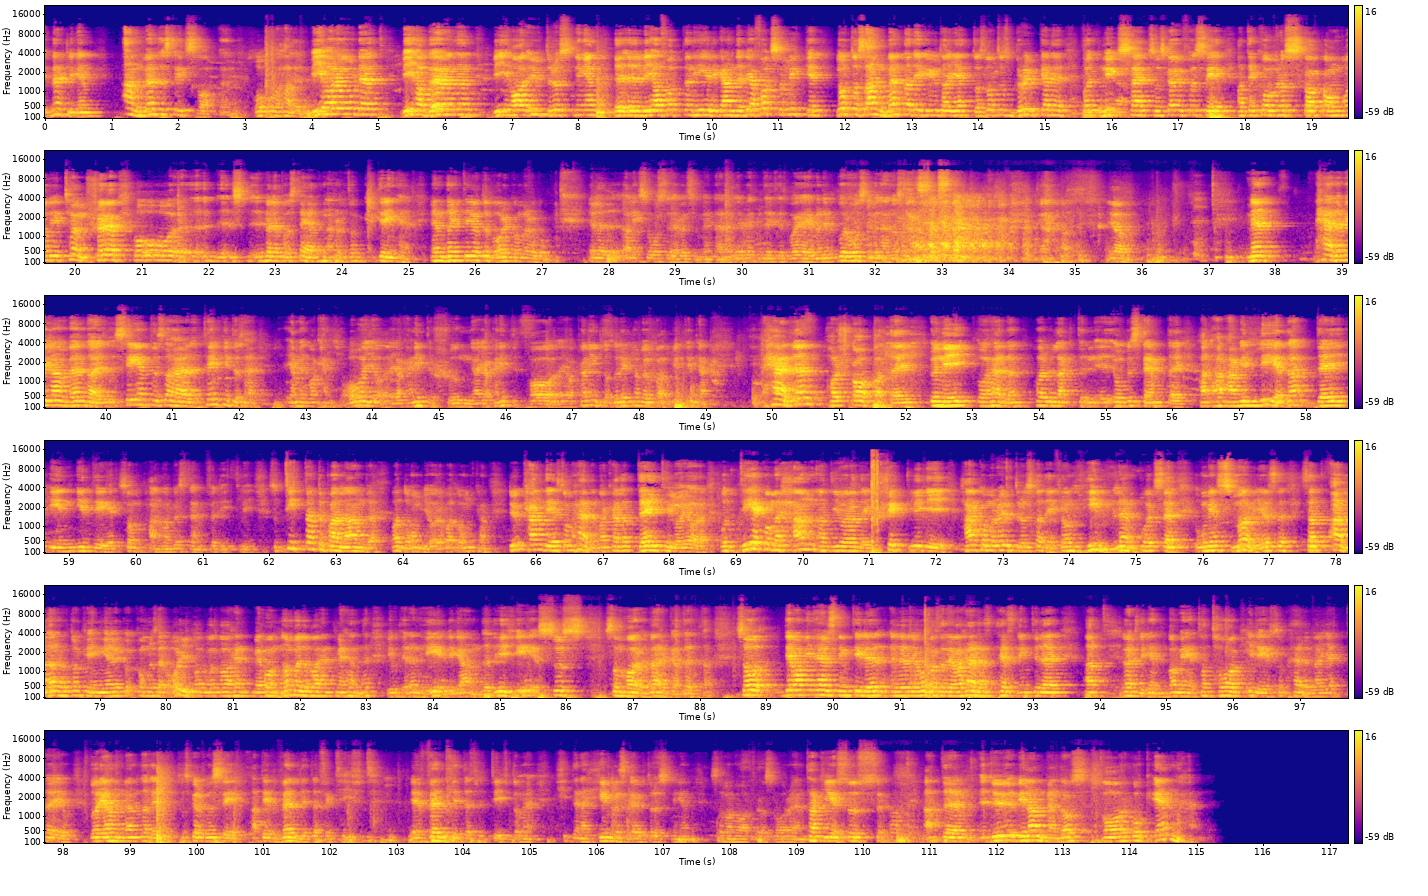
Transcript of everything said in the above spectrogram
verkligen använder stridsvapen. Och, och halleluja. Vi har ordet, vi har bönen, vi har utrustningen, eh, eh, vi har fått den heliga Ande, vi har fått så mycket. Låt oss använda det Gud har gett oss, låt oss bruka det på ett nytt sätt, så ska vi få se att det kommer att skaka om både i Töllsjö och, och, och eh, höll jag på städerna runt omkring här. Ända inte Göteborg kommer att gå. Eller Alingsås är det väl som är där, eller jag vet inte riktigt vad jag är, men det, Borås är väl där någonstans. ja. ja. Men Herren vill använda er. Se inte så här, tänk inte så här, ja men vad kan jag göra? Jag kan inte sjunga, jag kan inte tala, jag kan inte, och så räknar vi upp allt vi inte kan. Herren har skapat dig unik och Herren har lagt eh, och bestämt dig. Han, han, han, vill leda dig in i det som han har bestämt för ditt liv. Så titta inte på alla andra, vad de gör och vad de kan. Du kan det som Herren har kallat dig till att göra. Och det kommer han att göra dig skicklig i. Han kommer att utrusta dig från himlen på ett sätt och med en smörjelse så att alla runt omkring er kommer att säga oj, vad, vad, vad har hänt med honom eller vad har hänt med henne? Jo, det är den heliga Ande, det är Jesus som har verkat detta. Så det var min hälsning till er, eller jag hoppas att det var Herrens hälsning till dig, att verkligen vara med, ta tag i det som Herren har gett dig och börja använda det, så ska du få se att det är väldigt effektivt. Det är väldigt effektivt, de här, den här himmelska utrustningen som han har för oss var och en. Tack Jesus att eh, du vill använda oss var och en här.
